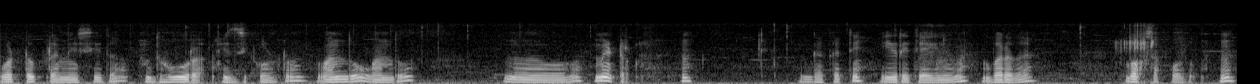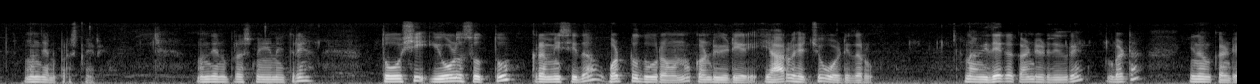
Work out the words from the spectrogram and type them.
ಒಟ್ಟು ಕ್ರಮಿಸಿದ ದೂರ ಇಸ್ ಈಕ್ವಲ್ ಟು ಒಂದು ಒಂದು, ನೂರು ಮೀಟ್ರ್. ಹಿಂಗಾಕತಿ ಈ ರೀತಿಯಾಗಿ ನೀವು ಬರೆದ ಬಾಕ್ಸ್ ಹಾಕ್ಬೋದು. ಮುಂದಿನ ಪ್ರಶ್ನೆ ರೀ. ಮುಂದಿನ ಪ್ರಶ್ನೆ ಏನೈತ್ರಿ? ತೋಷಿ ಏಳು ಸುತ್ತು ಕ್ರಮಿಸಿದ ಒಟ್ಟು ದೂರವನ್ನು ಕಂಡುಹಿಡಿಯಿರಿ. ಯಾರು ಹೆಚ್ಚು ಓಡಿದರು? ನಾವು ಇದೀಗ ಕಂಡು ಹಿಡ್ದೀವಿ ರೀ ಬಟ್ ಇನ್ನೊಂದು ಕಂಡು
